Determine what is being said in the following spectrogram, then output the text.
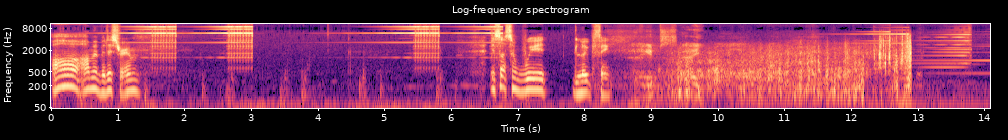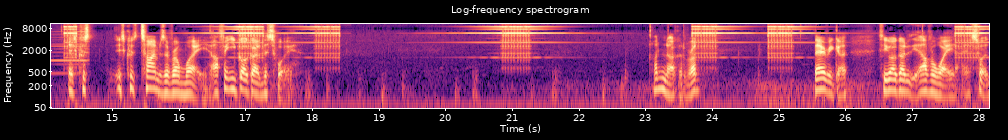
Oh, I remember this room. It's like some weird loop thing. It's because it's because time's the wrong way. I think you got to go this way. I didn't know I could run. There we go. So you gotta go the other way. It's of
